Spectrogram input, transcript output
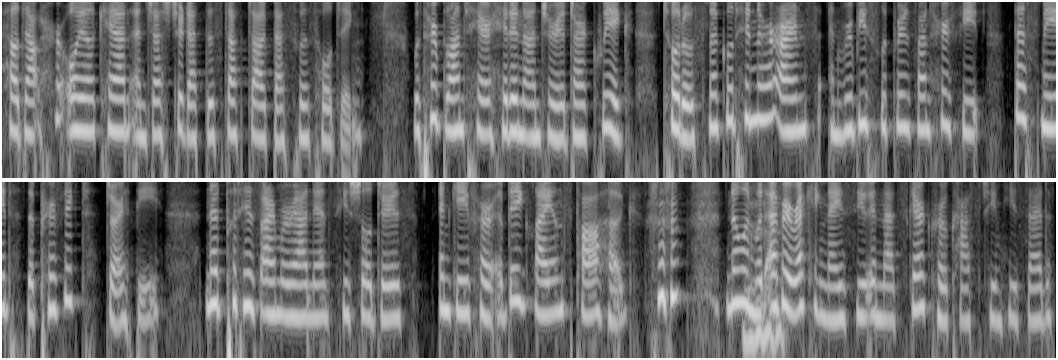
held out her oil can and gestured at the stuffed dog Bess was holding. With her blonde hair hidden under a dark wig, Toto snuggled in her arms, and ruby slippers on her feet, Bess made the perfect Dorothy. Ned put his arm around Nancy's shoulders and gave her a big lion's paw hug. no one would mm-hmm. ever recognize you in that scarecrow costume, he said.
